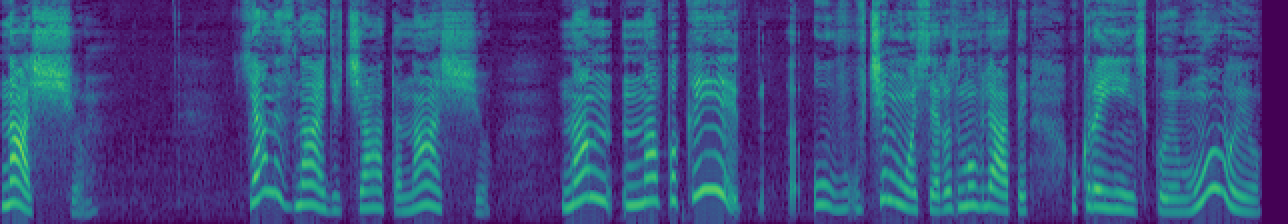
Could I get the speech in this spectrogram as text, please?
Нащо? Я не знаю, дівчата, нащо? Нам навпаки вчимося розмовляти українською мовою,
